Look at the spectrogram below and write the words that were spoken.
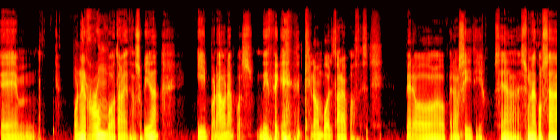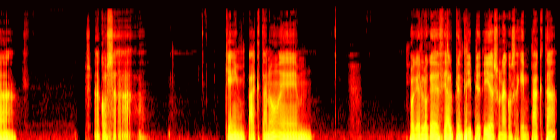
em, poner rumbo otra vez a su vida. Y por ahora, pues dice que, que no han vuelto a las voces. Pero, pero sí, tío. O sea, es una cosa. Es una cosa que impacta, ¿no? Porque es lo que decía al principio, tío. Es una cosa que impacta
